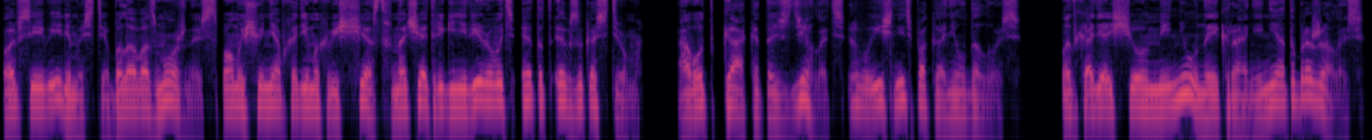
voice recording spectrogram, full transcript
По всей видимости, была возможность с помощью необходимых веществ начать регенерировать этот экзокостюм. А вот как это сделать, выяснить пока не удалось. Подходящего меню на экране не отображалось.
